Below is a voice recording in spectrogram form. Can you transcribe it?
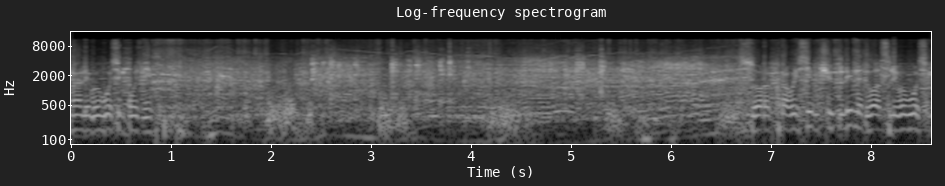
На левый 8 поздний. Сорок правый 7 чуть длинный, 20 левый 8.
